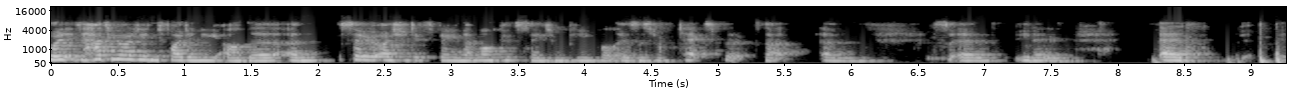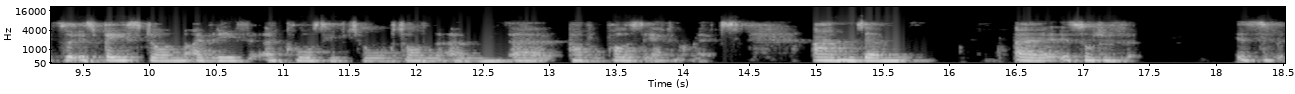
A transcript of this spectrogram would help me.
well, have you identified any other? Um, so I should explain that Market State and People is a sort of textbook that um, uh, you know uh, it's, it's, based on, I believe, a course you've taught on um, uh, public policy economics, and um, uh, it's sort of it's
